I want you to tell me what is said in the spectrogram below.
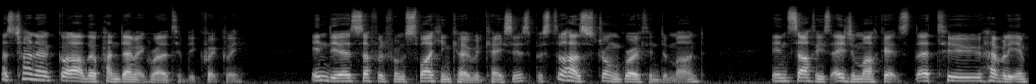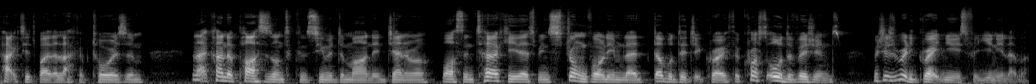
as China got out of the pandemic relatively quickly. India has suffered from spiking COVID cases, but still has strong growth in demand. In Southeast Asian markets, they're too heavily impacted by the lack of tourism, and that kind of passes on to consumer demand in general. Whilst in Turkey, there's been strong volume led double digit growth across all divisions, which is really great news for Unilever.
